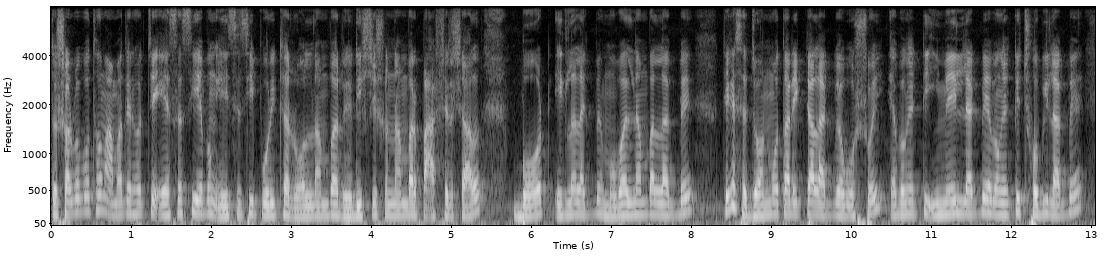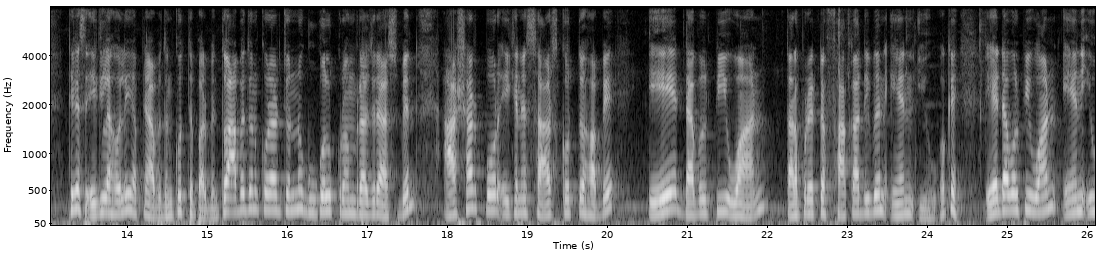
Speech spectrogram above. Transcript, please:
তো সর্বপ্রথম আমাদের হচ্ছে এসএসসি এবং এইচএসসি পরীক্ষার রোল নাম্বার রেজিস্ট্রেশন নাম্বার পাশের সাল বোর্ড এগুলা লাগবে মোবাইল নাম্বার লাগবে, ঠিক আছে? জন্ম তারিখটা লাগবে অবশ্যই, এবং একটি ইমেইল লাগবে, এবং একটি ছবি লাগবে, ঠিক আছে? এগুলা হলেই আপনি আবেদন করতে পারবেন। তো আবেদন করার জন্য গুগল ক্রোম ব্রাউজারে আসবেন। আসার পর এখানে সার্চ করতে হবে এ ডাবল পি ওয়ান তারপরে একটা ফাঁকা দিবেন N U, okay? A double P one, N U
